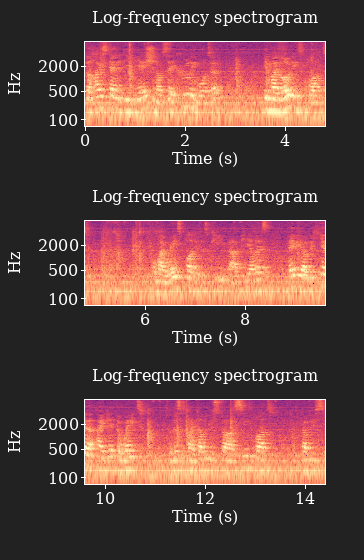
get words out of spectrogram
the high standard deviation of, say, cooling water in my loadings plot, or my weights plot if it's P, uh, PLS, maybe over here I get the weight, so this is my W star C plot, WC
